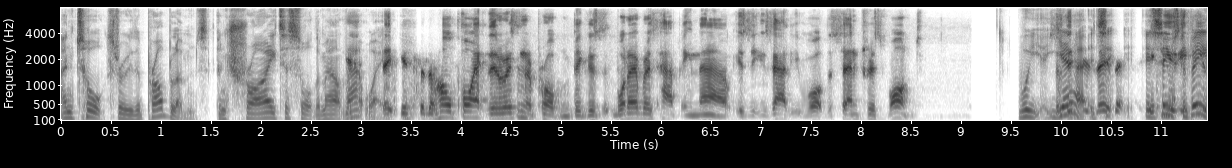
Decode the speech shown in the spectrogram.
and talk through the problems and try to sort them out that way. But the whole point, there isn't a problem because whatever is happening now is exactly what the centrists want. Well, y- yeah, this it's, they- it if seems to be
